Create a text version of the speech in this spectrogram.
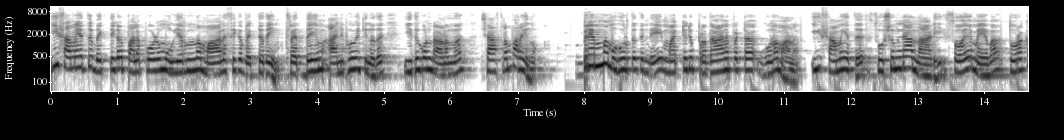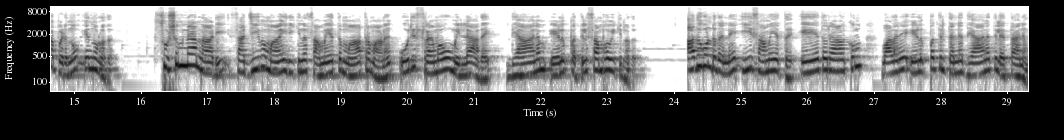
ഈ സമയത്ത് വ്യക്തികൾ പലപ്പോഴും ഉയർന്ന മാനസിക വ്യക്തതയും ശ്രദ്ധയും അനുഭവിക്കുന്നത് ഇതുകൊണ്ടാണെന്ന് ശാസ്ത്രം പറയുന്നു. ബ്രഹ്മ മുഹൂർത്തത്തിന്റെ മറ്റൊരു പ്രധാനപ്പെട്ട ഗുണമാണ് ഈ സമയത്ത് സുഷുമ്ന നാഡി സ്വയമേവ തുറക്കപ്പെടുന്നു എന്നുള്ളത്. സുഷുമ്ന നാഡി സജീവമായിരിക്കുന്ന സമയത്ത് മാത്രമാണ് ഒരു ശ്രമവുമില്ലാതെ ധ്യാനം എളുപ്പത്തിൽ സംഭവിക്കുന്നത്. അതുകൊണ്ട് തന്നെ ഈ സമയത്ത് ഏതൊരാൾക്കും വളരെ എളുപ്പത്തിൽ തന്നെ ധ്യാനത്തിലെത്താനും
